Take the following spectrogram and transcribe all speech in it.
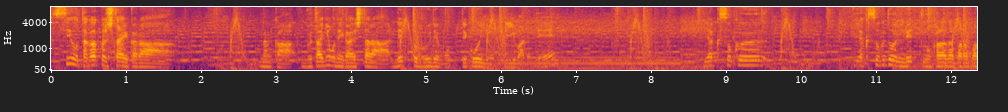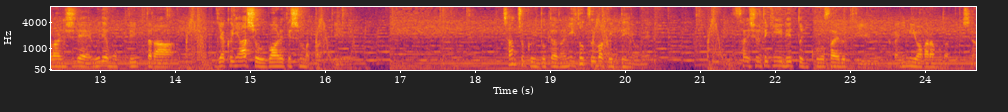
背を高くしたいから、なんか豚にお願いしたらレッドの腕持ってこいよって言われて約束約束通りレッドの体バラバラにして腕持っていったら逆に足を奪われてしまったっていうチャンチョ君にとっては何一つうまくいってんよね。最終的にレッドに殺されるっていうなんか意味わからんことだってるしな。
